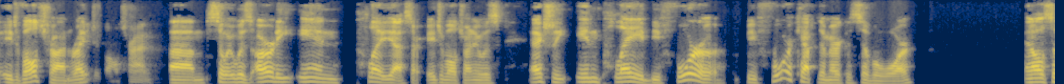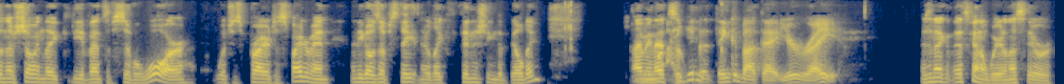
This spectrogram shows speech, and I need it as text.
Age of Ultron, right? Age of Ultron. Um, so it was already in play. Yeah, sorry, Age of Ultron. It was actually in play before before Captain America: Civil War, and all of a sudden they're showing like the events of Civil War, which is prior to Spider-Man. And he goes upstate and they're like finishing the building. I mean, that's I a, didn't think about that. You're right. isn't that that's kind of weird unless they were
